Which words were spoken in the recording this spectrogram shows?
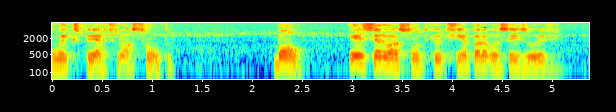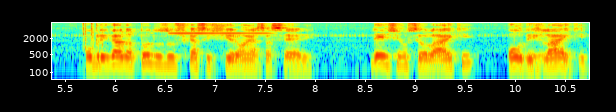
um expert no assunto. Bom, esse era o assunto que eu tinha para vocês hoje. Obrigado a todos os que assistiram a essa série. Deixem o seu like ou dislike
